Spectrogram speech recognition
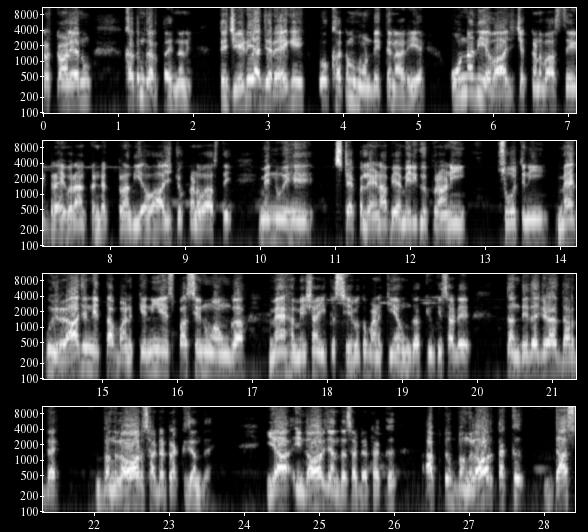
ਟਰੱਕਾਂ ਵਾਲਿਆਂ ਨੂੰ ਖਤਮ ਕਰਤਾ ਇਹਨਾਂ ਨੇ। ਤੇ ਜਿਹੜੇ ਅੱਜ ਰਹਿ ਗਏ, ਉਹ ਖਤਮ ਹੋਣ ਦੇ ਕਿਨਾਰੇ ਹੈ ਉਹਨਾਂ ਦੀ ਆਵਾਜ਼ ਚੱਕਣ ਵਾਸਤੇ, ਡਰਾਈਵਰਾਂ, ਕੰਡਕਟਰਾਂ ਦੀ ਆਵਾਜ਼ ਚੁੱਕਣ ਵਾਸਤੇ ਮੈਨੂੰ ਇਹ ਸਟੈਪ ਲੈਣਾ ਪਿਆ। ਮੇਰੀ ਕੋਈ ਪੁਰਾਣੀ ਸੋਚ ਨਹੀਂ, ਮੈਂ ਕੋਈ ਰਾਜਨੇਤਾ ਬਣ ਕੇ ਨਹੀਂ ਇਸ ਪਾਸੇ ਨੂੰ ਆਉਂਗਾ ਮੈਂ ਹਮੇਸ਼ਾ ਇੱਕ ਸੇਵਕ ਬਣ ਕੇ ਆਉਂਗਾ ਕਿਉਂਕਿ ਸਾਡੇ ਧੰਦੇ ਦਾ ਜਿਹੜਾ ਦਰਦ ਹੈ ਬੰਗਲੌਰ ਸਾਡਾ ਟਰੱਕ ਜਾਂਦਾ ਹੈ ਜਾਂ ਇੰਦੌਰ ਜਾਂਦਾ ਸਾਡਾ ਟਰੱਕ ਅਪ ਟੂ ਬੰਗਲੌਰ ਤੱਕ 10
